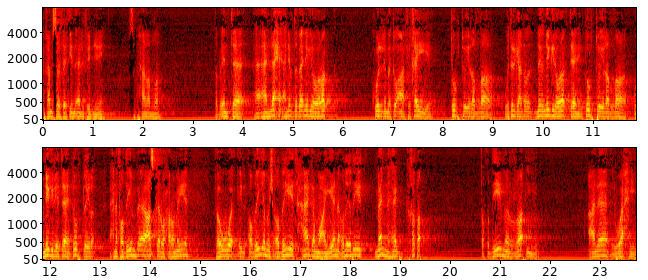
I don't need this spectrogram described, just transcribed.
بخمسة وثلاثين ألف جنيه. سبحان الله. طب أنت هنلاحق هنفضل بقى نجري وراك كل ما تقع في خي تبت إلى الله. وترجع نجري وراك تاني. تبت إلى الله. ونجري تاني. تبت إلى إحنا فاضيين بقى عسكر وحرامية. فهو القضية مش قضية حاجة معينة. قضية قضية منهج خطأ. تقديم الرأي على الوحي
